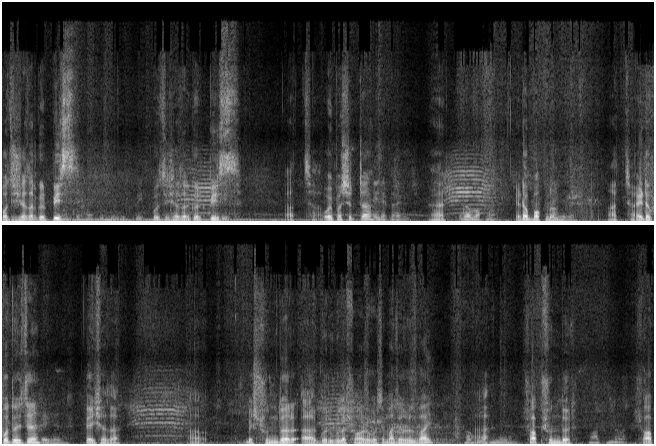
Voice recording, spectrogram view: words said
পঁচিশ হাজার করে পিস হ্যাঁ পঁচিশ হাজার করে পিস আচ্ছা ওই পাশেরটা? হ্যাঁ। এটা বকনা। আচ্ছা এটা কত হয়েছে? তেইশ হাজার। বেশ সুন্দর গরুগুলা সংগ্রহ করছে মাজারুল ভাই। সব সুন্দর। সব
